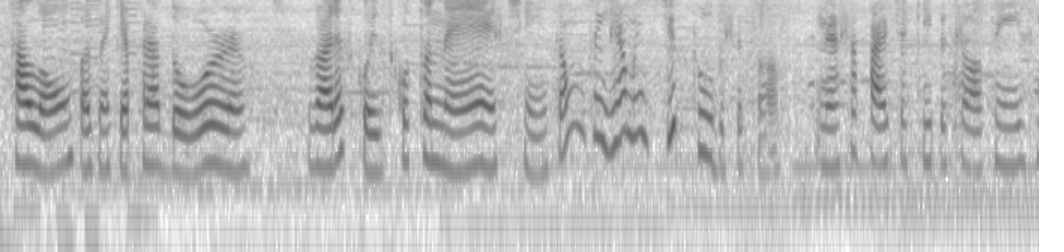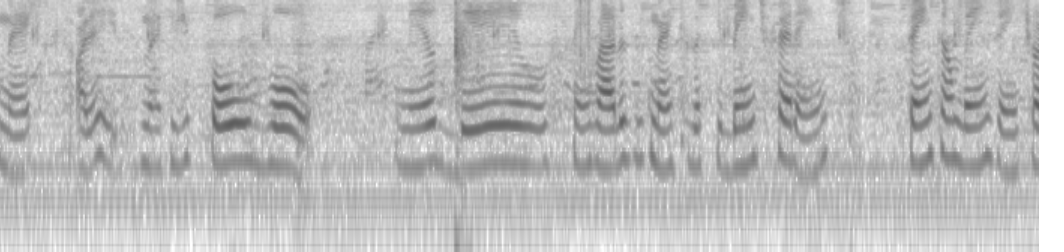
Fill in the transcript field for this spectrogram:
salompas, né, que é para dor, várias coisas, cotonete. Então, tem realmente de tudo, pessoal. Nessa parte aqui, pessoal, tem snacks. Olha isso, snacks de polvo. Meu Deus, tem vários snacks aqui bem diferentes. Tem também, gente, ó,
